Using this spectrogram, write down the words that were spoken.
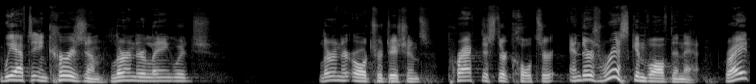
we have to encourage them, learn their language, learn their oral traditions, practice their culture, and there's risk involved in that, right?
